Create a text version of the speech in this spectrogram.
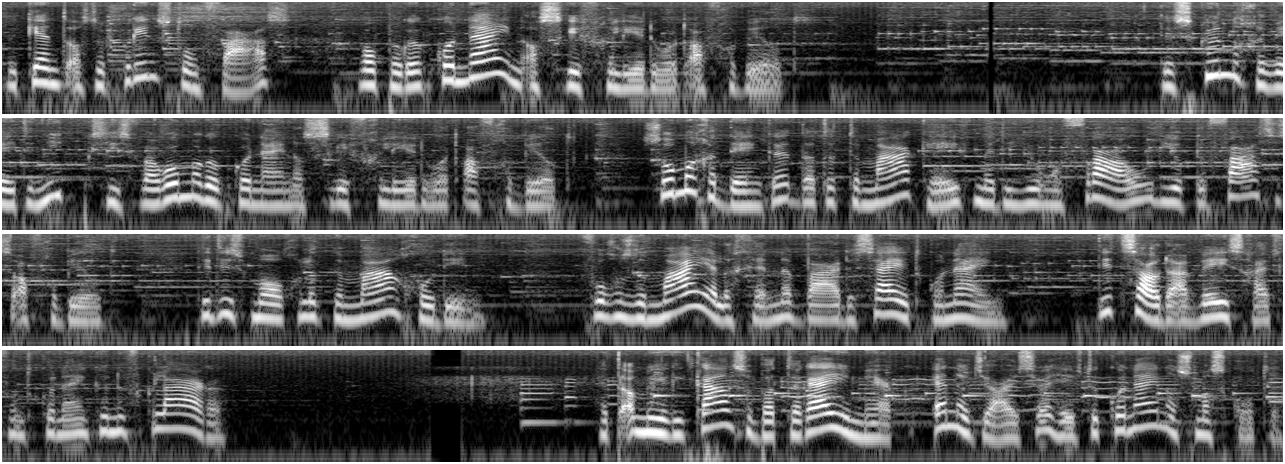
bekend als de Princeton-vaas, waarop er een konijn als schriftgeleerde wordt afgebeeld. Deskundigen weten niet precies waarom er een konijn als schriftgeleerde wordt afgebeeld. Sommigen denken dat het te maken heeft met de jonge vrouw die op de vaas is afgebeeld. Dit is mogelijk de maangodin. Volgens de Maya-legende baarde zij het konijn. Dit zou de aanwezigheid van het konijn kunnen verklaren. Het Amerikaanse batterijenmerk Energizer heeft de konijn als mascotte.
